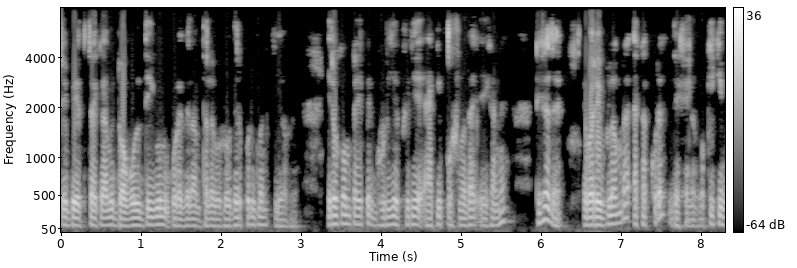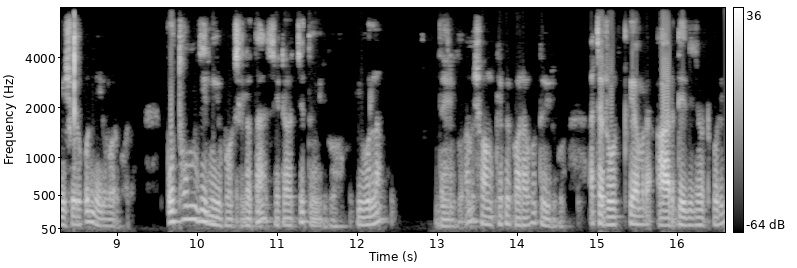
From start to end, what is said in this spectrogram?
সেই বেদটাকে আমি ডবল দ্বিগুণ করে দিলাম, তাহলে রোদের পরিমাণ কি হবে? এরকম টাইপের ঘুরিয়ে ফিরিয়ে একই প্রশ্ন দেয় এখানে, ঠিক আছে? এবার এগুলো আমরা এক এক করে দেখে নেব, কি কি বিষয়ের উপর নির্ভর করে। প্রথম যে নির্ভরশীলতা সেটা হচ্ছে দৈর্ঘ্য কি বললাম? দৈর্ঘ্য আমি সংক্ষেপে করাবো দৈর্ঘ্য আচ্ছা রোধকে আমরা আর দিয়ে ডিনোট করি।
